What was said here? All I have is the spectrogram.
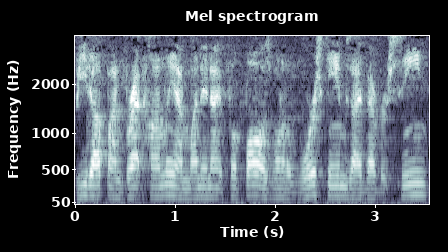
beat up on Brett Hundley on Monday Night Football. It was one of the worst games I've ever seen.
